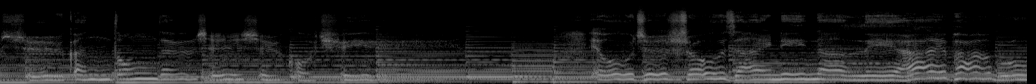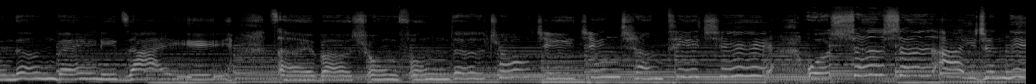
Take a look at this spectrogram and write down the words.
事感动的只是过去，有只手在你那里，害怕不能被你在意，再把重逢的着急经常提起，我深深爱着你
